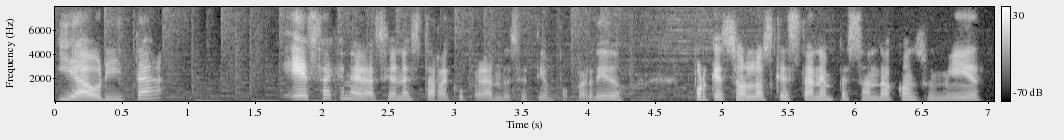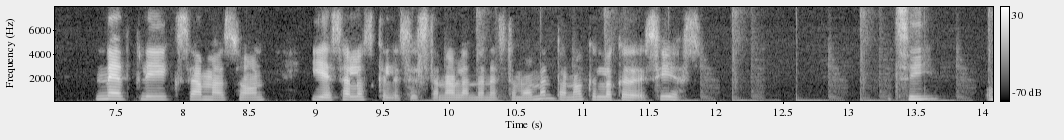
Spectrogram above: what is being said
y ahorita esa generación está recuperando ese tiempo perdido porque son los que están empezando a consumir Netflix, Amazon y es a los que les están hablando en este momento, ¿no? Que es lo que decías. Sí. O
